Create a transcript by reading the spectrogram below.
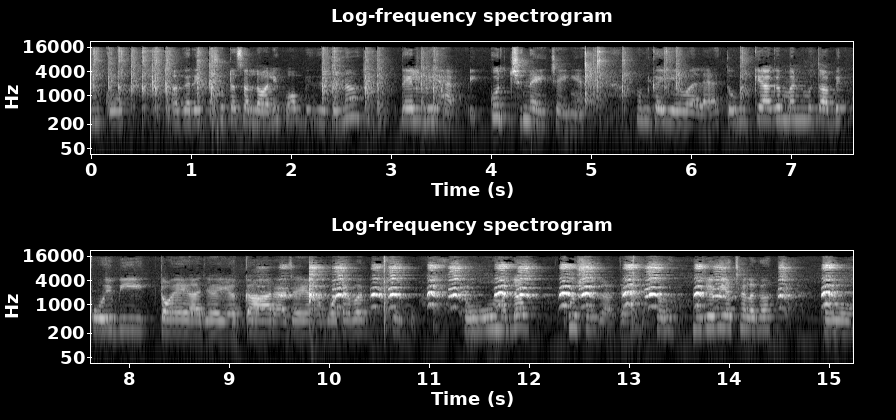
उनको अगर एक छोटा सा लॉलीपॉप भी दे दो ना दे बी हैप्पी कुछ नहीं चाहिए। उनका ये वाला है। तो उनके अगर मन मुताबिक कोई भी टॉय आ जाए या कार आ जाए या वॉट तो, तो वो मतलब खुश हो जाते हैं। तो मुझे भी अच्छा लगा। तो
